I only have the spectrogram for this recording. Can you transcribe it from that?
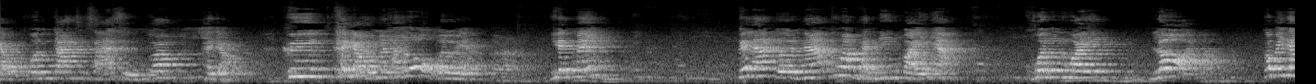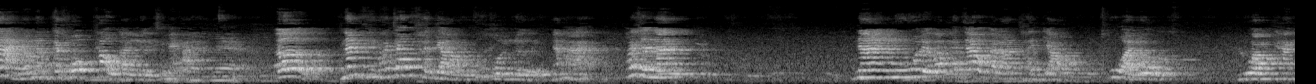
ย่าคนการศึกษาสูงก็เขย่าคือเขย่ามาทั้งโลกเลยอะเห็นไหม เวลาเกิดน้ำท่วมแผ่นดินไหวเนี่ย คนรวยรอด ก็ไม่ได้แล้วมันกระทบ เท่ากันเลยใช่ไหมคะแม่เออ นั่นคือพระเจ้าเขย่าทุกคนเลยนะคะ เพราะฉะนั้น นางรู้เลยว่าพระเจ้ากำลังเขย่าทั่วโลก รวมทั้ง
